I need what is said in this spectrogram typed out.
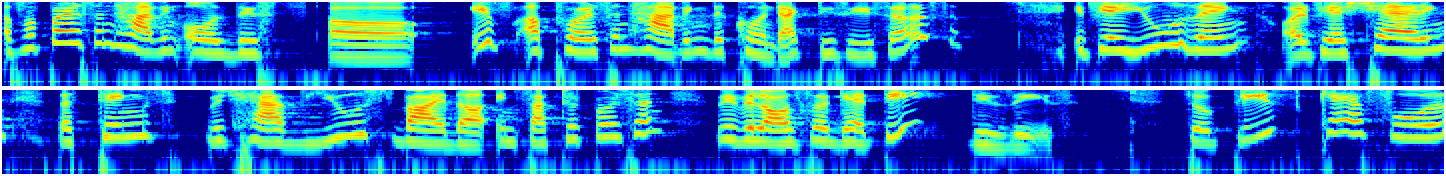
If a person having all this, uh, if a person having the contact diseases, if you are using or if you are sharing the things which have used by the infected person, we will also get the disease. So please careful,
